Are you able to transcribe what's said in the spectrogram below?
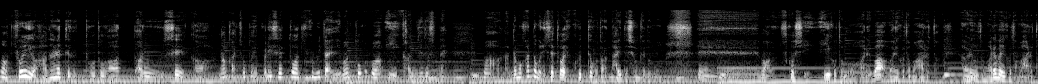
まあ、距離が離れてるってことがあるせいかなんかちょっとやっぱりリセットが効くみたいで今のところはいい感じですね。まあ何でもかんでもリセットが効くってことはないでしょうけども、えー、まあ少しいいこともあれば悪いこともあると悪いこともあればいいこともあると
